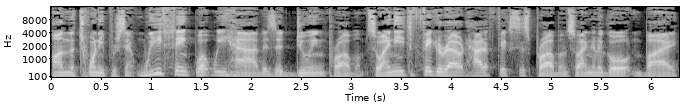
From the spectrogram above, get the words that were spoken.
on the 20%. We think what we have is a doing problem. So I need to figure out how to fix this problem. So I'm going to go out and buy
